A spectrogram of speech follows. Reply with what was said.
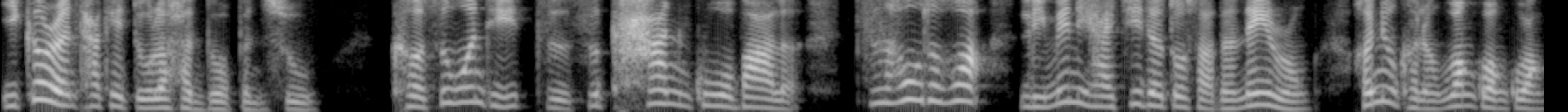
一个人他可以读了很多本书，可是问题只是看过罢了。之后的话，里面你还记得多少的内容，很有可能忘光光。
